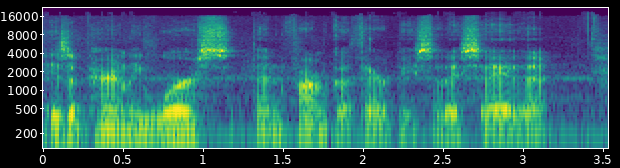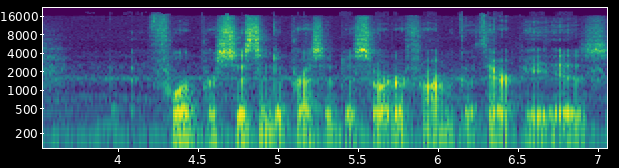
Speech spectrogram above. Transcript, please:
is apparently worse than pharmacotherapy. So they say that for persistent depressive disorder, pharmacotherapy is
